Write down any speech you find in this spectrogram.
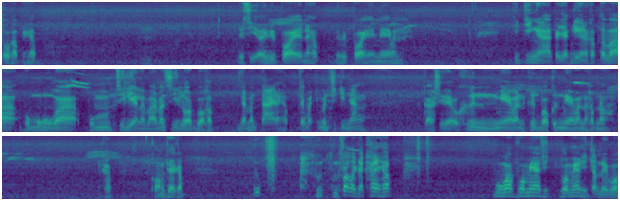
ตัวครับนี่ครับเดี๋ยวสีเอาไปปล่อยนะครับเดี๋ยวไปปล่อยให้แม่มัน จริงๆอะก็อยากเลี้ยงนะครับ แต่ว่าผมโมโหว่าผมสีเลี้ยงระบาดมันสีรอดบ่ครับอย่ามันตายนะครับจักว่ามันสิกินหยัง ก็สิได้เอาขึ้นแม่มันขึ้นบอขึ้นแม่มันนะครับเนาะนะครับ ของแท้ครับพึ่งพึ่งฟักออกจากไข่ครับบอกว่าพ่อแม่สิพ่อแม่สิจำได้บ่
